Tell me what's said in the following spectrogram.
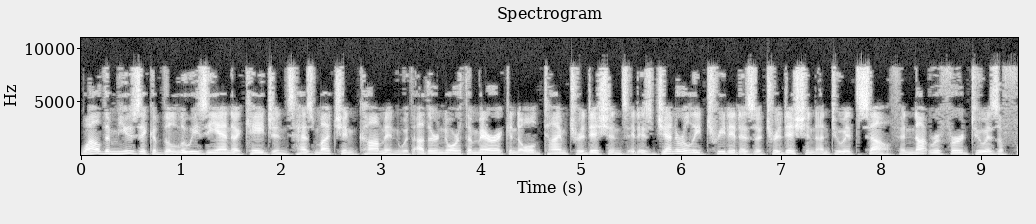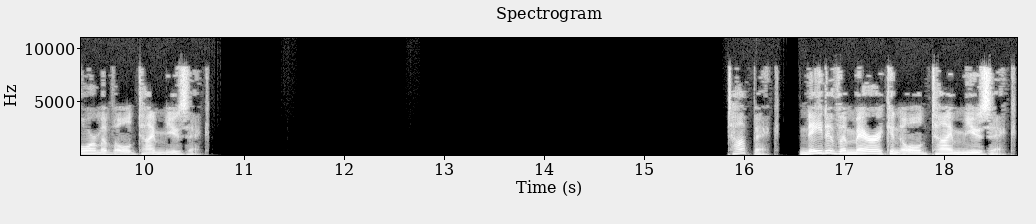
While the music of the Louisiana Cajuns has much in common with other North American old-time traditions it is generally treated as a tradition unto itself and not referred to as a form of old-time music. Native American old-time music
